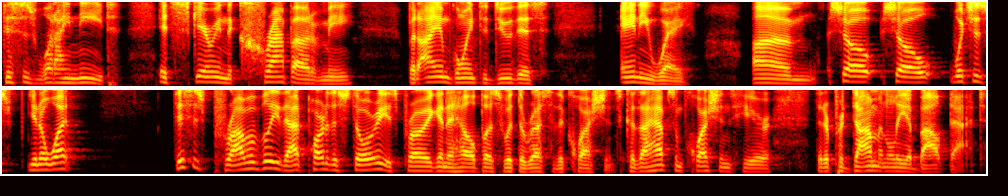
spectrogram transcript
This is what I need. It's scaring the crap out of me, but I am going to do this anyway. Um, so, so, which is, you know what? this is probably that part of the story is probably going to help us with the rest of the questions because I have some questions here that are predominantly about that,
